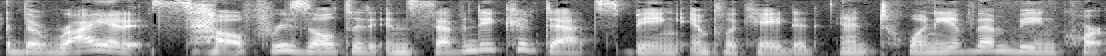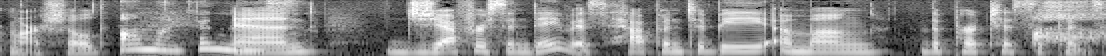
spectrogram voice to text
The riot itself resulted in 70 cadets being implicated and 20 of them being court martialed. Oh my goodness. And Jefferson Davis happened to be among the participants,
